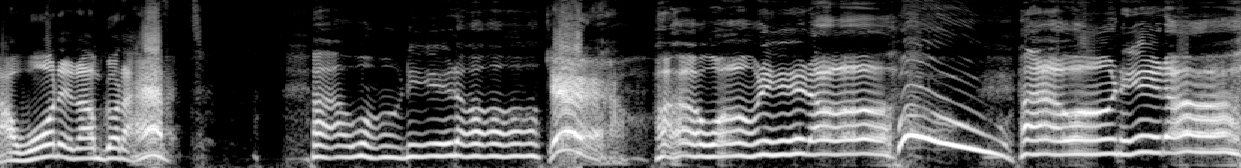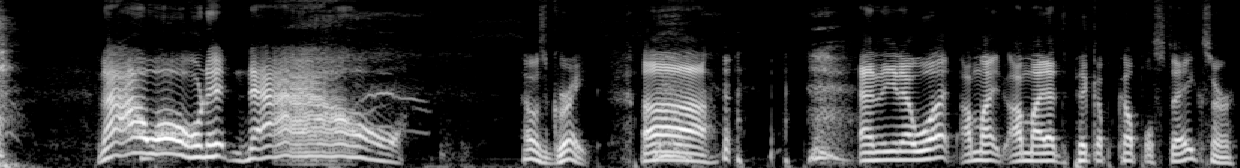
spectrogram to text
I want it, and I'm gonna have it. I want it all. Yeah. I want it all. Woo! I want it all. And I want it now. That was great. Uh, and you know what? I might I might have to pick up a couple steaks or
